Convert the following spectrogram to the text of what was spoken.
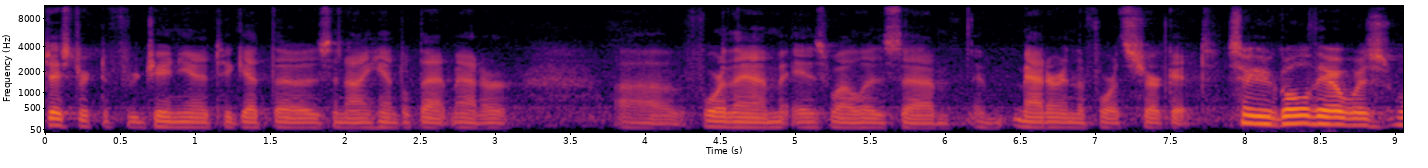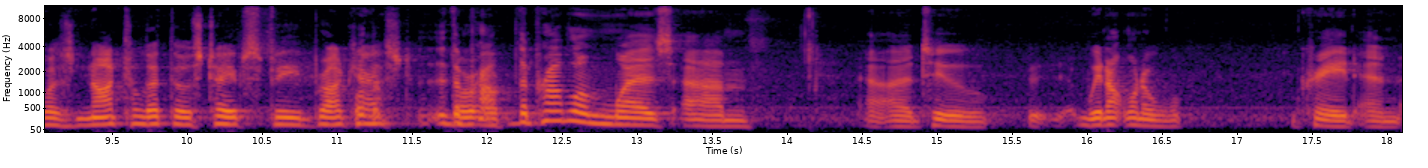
District of Virginia to get those, and I handled that matter for them, as well as um, a matter in the Fourth Circuit. So your goal there was, was not to let those tapes be Well, broadcast? the, the, Or- prob- the problem was um, uh, to, we don't want to create an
